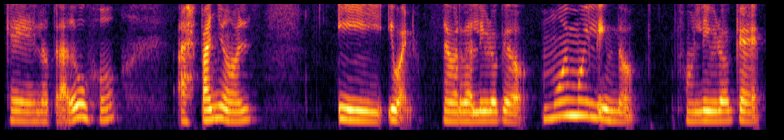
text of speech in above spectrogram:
que lo tradujo a español. Y, bueno, de verdad el libro quedó muy, muy lindo. Fue un libro que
